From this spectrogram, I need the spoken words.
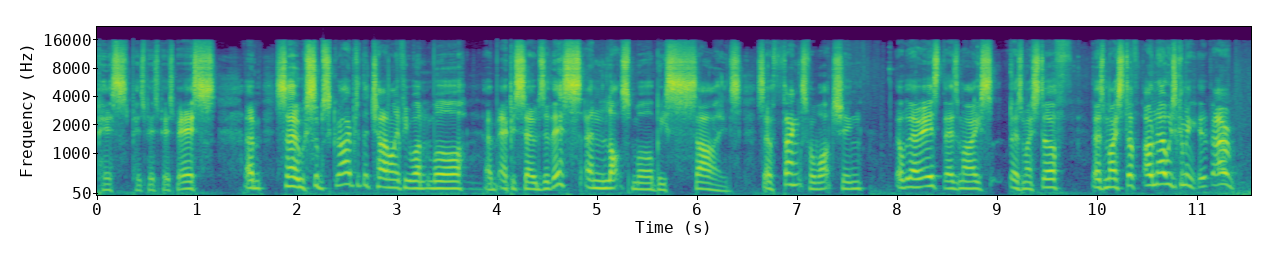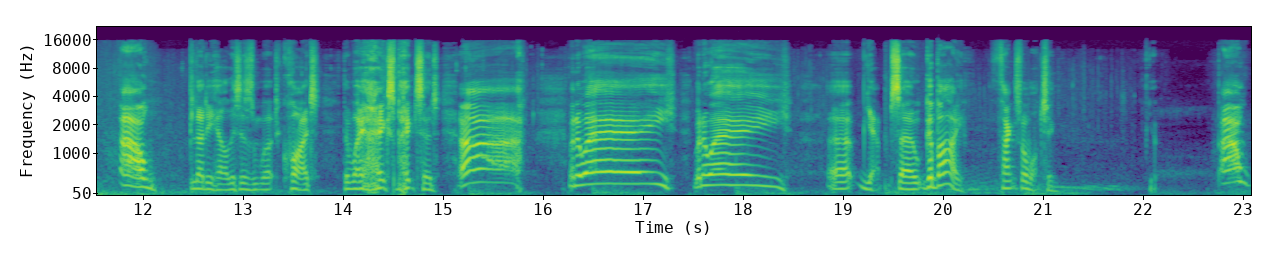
piss, piss, piss, piss, piss. Um, so subscribe to the channel if you want more um, episodes of this and lots more besides. So thanks for watching. Oh, there it is. There's my there's my stuff. There's my stuff. Oh no, he's coming. Oh, oh bloody hell! This hasn't worked quite the way I expected. Ah, run away, run away. Uh, yeah. So goodbye. Thanks for watching. Ow!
